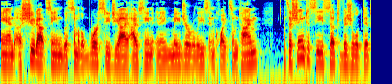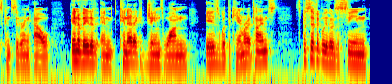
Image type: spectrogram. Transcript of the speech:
and a shootout scene with some of the worst CGI I've seen in a major release in quite some time. It's a shame to see such visual dips considering how innovative and kinetic James Wan is with the camera at times. Specifically, there's a scene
